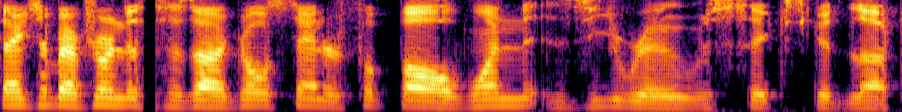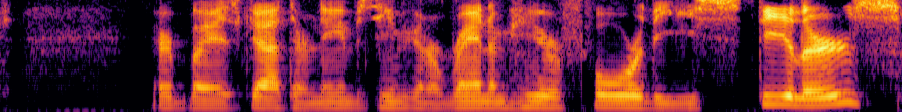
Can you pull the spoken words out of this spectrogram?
Thanks everybody for joining. This is uh, Gold Standard Football 106. Good luck. Everybody's got their names. Team's going to random here for the Steelers.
